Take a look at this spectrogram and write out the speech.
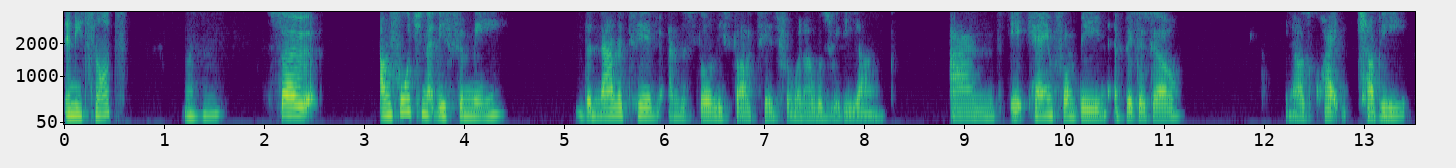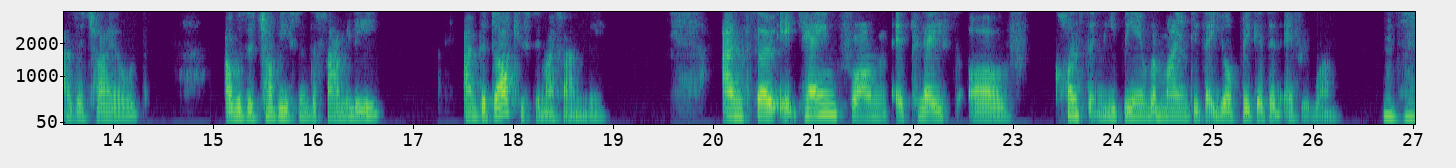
And it's not. Mm-hmm. So, unfortunately for me, the narrative and the story started from when I was really young. And it came from being a bigger girl. You know, I was quite chubby as a child. I was the chubbiest in the family. I'm the darkest in my family. And so it came from a place of constantly being reminded that you're bigger than everyone. Mm-hmm.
